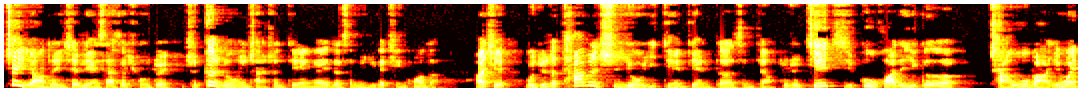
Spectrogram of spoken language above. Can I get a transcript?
这样的一些联赛和球队是更容易产生 DNA 的这么一个情况的。而且我觉得他们是有一点点的怎么讲，就是阶级固化的一个产物吧。因为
